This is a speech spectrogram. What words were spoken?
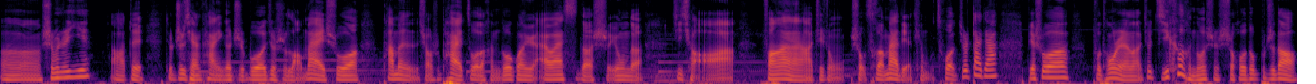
呃十分之一啊。对，就之前看一个直播，就是老麦说他们少数派做了很多关于 iOS 的使用的技巧啊、方案啊，这种手册卖的也挺不错的。就是大家别说普通人了，就极客很多时时候都不知道。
